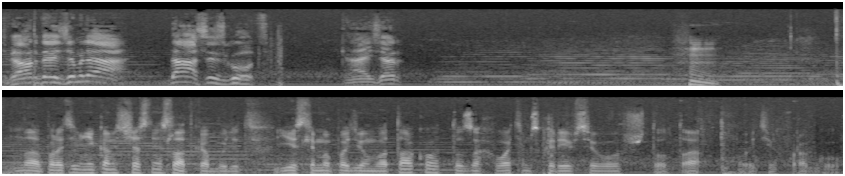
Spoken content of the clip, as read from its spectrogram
Твердая земля. Das ist gut. Кайзер. Да, противникам сейчас не сладко будет. Если мы пойдем в атаку, то захватим, скорее всего, что-то у этих врагов.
